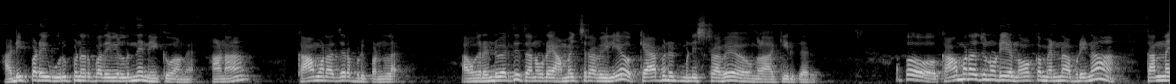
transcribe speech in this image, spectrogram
அடிப்படை உறுப்பினர் பதவியிலேருந்தே நீக்குவாங்க. ஆனால் காமராஜர் அப்படி பண்ணல. அவங்க ரெண்டு பேர்த்தையும் தன்னுடைய அமைச்சரவையிலேயே கேபினெட் மினிஸ்டராகவே அவங்கள ஆக்கியிருக்காரு. அப்போது காமராஜனுடைய நோக்கம் என்ன அப்படின்னா தன்னை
